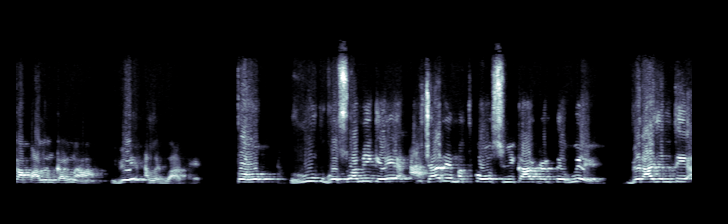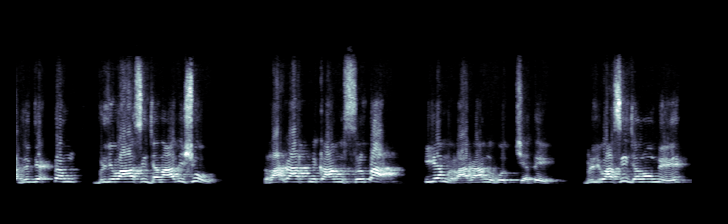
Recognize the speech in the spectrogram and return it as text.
का पालन करना वे अलग बात है। तो रूप गोस्वामी के आचार्य मत को स्वीकार करते हुए विराजंती अभिव्यक्तम ब्रजवास जनादिशु रागात्मिकान श्रता इम रागानुगोच्यते। ब्रजवासी जनों में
